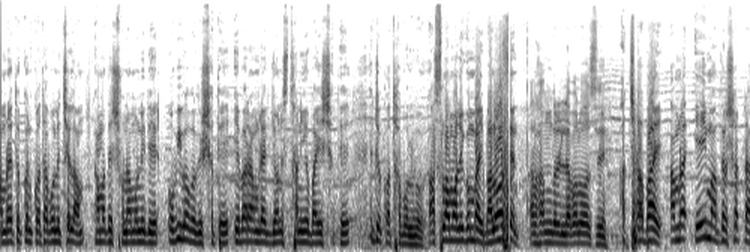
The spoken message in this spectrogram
আমরা এতক্ষণ কথা বলেছিলাম আমাদের সোনামণিদের অভিভাবকের সাথে। এবার আমরা একজন স্থানীয় ভাইয়ের সাথে একটু কথা বলব। আসসালামু আলাইকুম ভাই ভালো আছেন? আলহামদুলিল্লাহ ভালো আছি। আচ্ছা ভাই আমরা এই মাদ্রাসাটা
